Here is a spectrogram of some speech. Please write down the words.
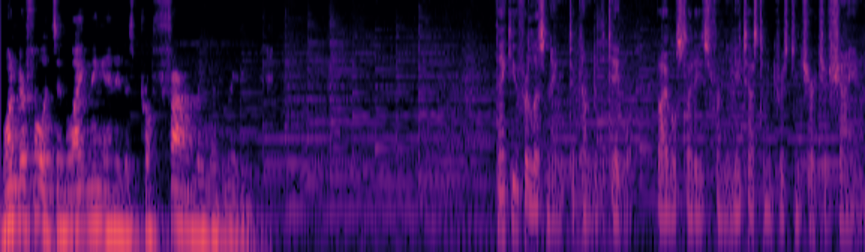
wonderful, it's enlightening, and it is profoundly liberating. Thank you for listening to Come to the Table Bible Studies from the New Testament Christian Church of Cheyenne.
